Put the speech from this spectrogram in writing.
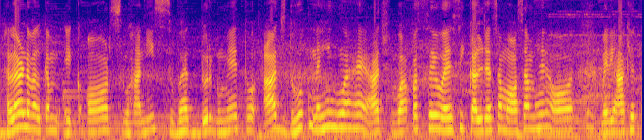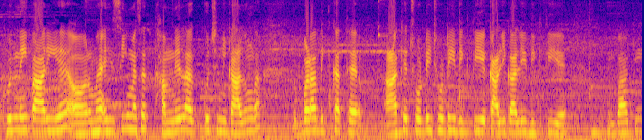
हेलो एंड वेलकम एक और सुहानी सुबह दुर्ग में। तो आज धूप नहीं हुआ है, आज वापस से वैसी कल जैसा मौसम है और मेरी आँखें खुल नहीं पा रही है और मैं इसी में से थमने लग, कुछ निकालूँगा। तो बड़ा दिक्कत है, आँखें छोटी छोटी दिखती है काली काली दिखती है। बाकी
